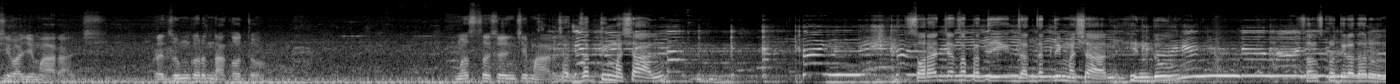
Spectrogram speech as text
शिवाजी महाराज. झूम करून दाखवतो. मस्त अशी महाराज. जगजगती मशाल. स्वराज्याचं प्रतीक जगजगती मशाल हिंदू संस्कृतीला धरून.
